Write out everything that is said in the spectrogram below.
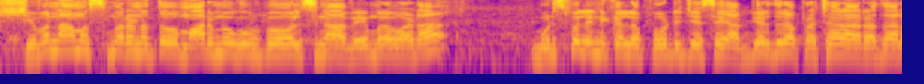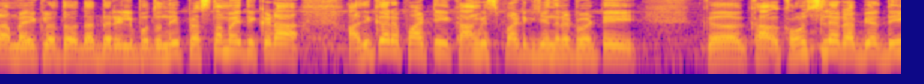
శివనామస్మరణతో మారుమోగిపోవలసిన వేములవాడ మున్సిపల్ ఎన్నికల్లో పోటీ చేసే అభ్యర్థుల ప్రచార రథాల మైకులతో దద్దరిల్లిపోతుంది. ప్రస్తుతం అయితే ఇక్కడ అధికార పార్టీ కాంగ్రెస్ పార్టీకి చెందినటువంటి కౌన్సిలర్ అభ్యర్థి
